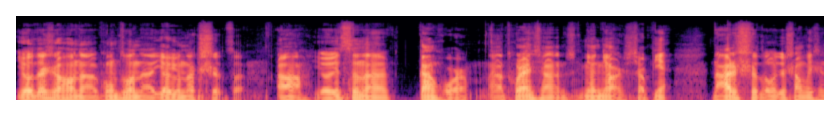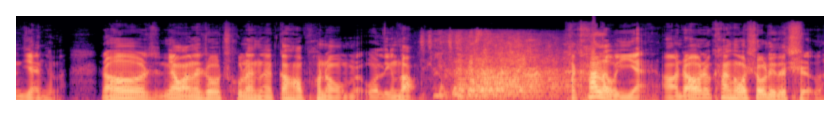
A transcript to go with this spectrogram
有的时候呢，工作呢要用到尺子啊。有一次呢，干活啊，突然想尿尿小便，拿着尺子我就上卫生间去了。然后尿完了之后出来呢，刚好碰到我们我领导，他看了我一眼啊，然后就看看我手里的尺子，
